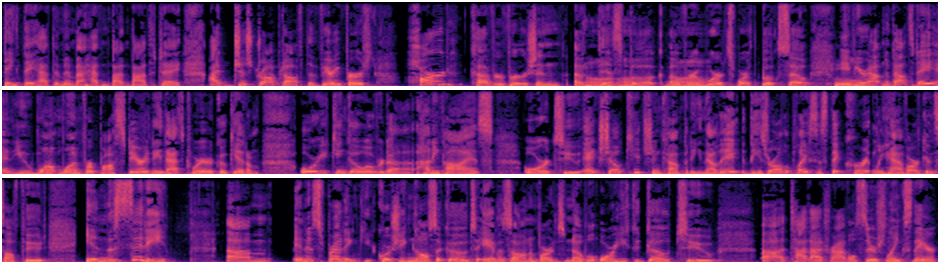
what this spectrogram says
think they have them in, but I haven't bought by today. I just dropped off the very first hardcover version of oh, this book wow. over at Wordsworth Books. So cool. if you're out and about today and you want one for posterity, that's where go get them. Or you can go over to Honey Pies or to Eggshell Kitchen Company. Now, they, these are all the places that currently have Arkansas food in the city. Um, and it's spreading. Of course, you can also go to Amazon and Barnes & Noble, or you could go to uh, Tie-Dye Travels. There's links there.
